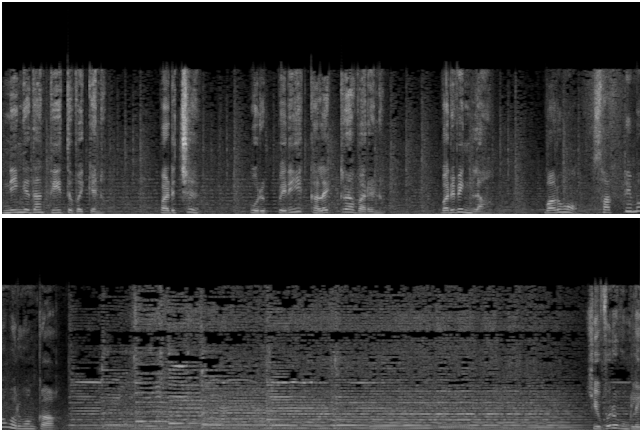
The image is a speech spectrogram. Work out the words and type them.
நீங்க தான் தீர்த்து வைக்கணும். படிச்சு ஒரு பெரிய கலெக்டரா வரணும். வருவீங்களா? வருவோம். சத்தியமா வருவோம்க்கா. இவரு உங்களை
